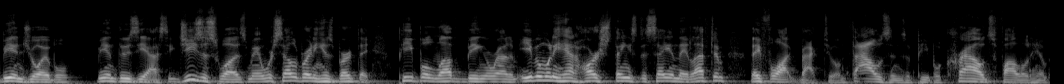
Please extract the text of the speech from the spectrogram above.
be enjoyable, be enthusiastic. Jesus was, man, we're celebrating his birthday. People loved being around him. Even when he had harsh things to say and they left him, they flocked back to him. Thousands of people, crowds followed him.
